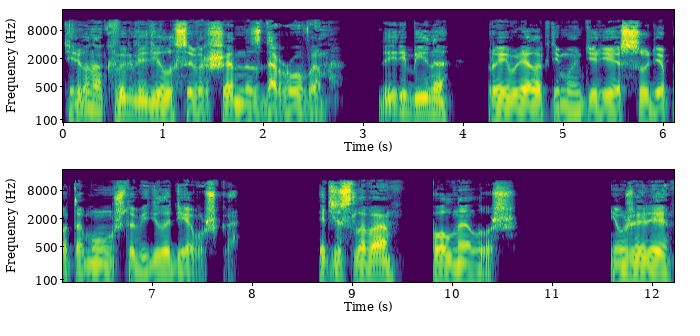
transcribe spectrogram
Теленок выглядел совершенно здоровым, да и рябина проявляла к нему интерес, судя по тому, что видела девушка. Эти слова — полная ложь. Неужели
